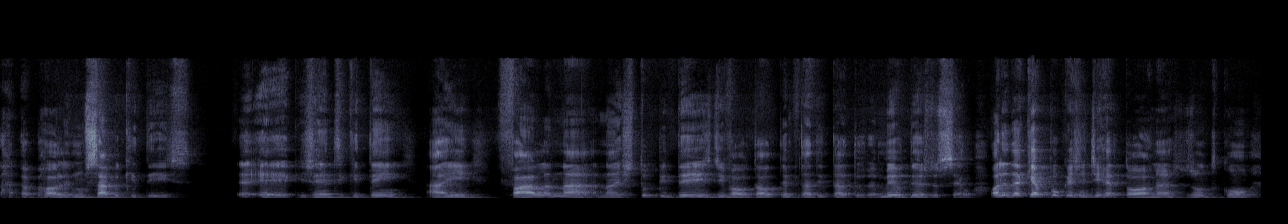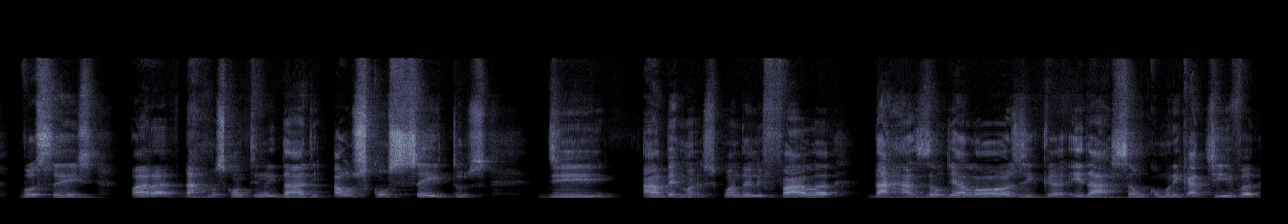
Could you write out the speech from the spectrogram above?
olha, não sabe o que diz é, é, gente que tem aí, fala na, na estupidez de voltar ao tempo da ditadura. Meu Deus do céu. Olha, daqui a pouco a gente retorna junto com vocês para darmos continuidade aos conceitos de Habermas, quando ele fala da razão dialógica e da ação comunicativa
